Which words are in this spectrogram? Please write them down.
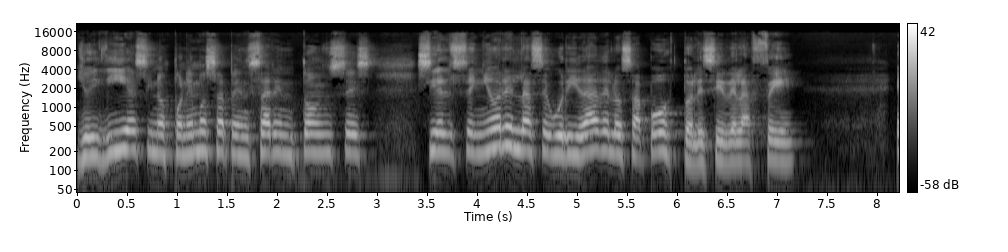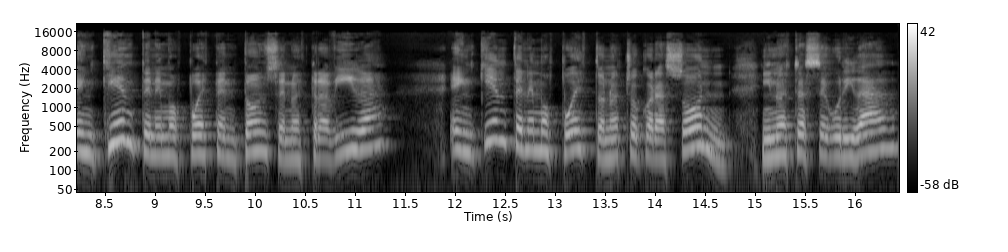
Y hoy día si nos ponemos a pensar entonces si el Señor es la seguridad de los apóstoles y de la fe, ¿En quién tenemos puesta entonces nuestra vida? ¿En quién tenemos puesto nuestro corazón y nuestra seguridad?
